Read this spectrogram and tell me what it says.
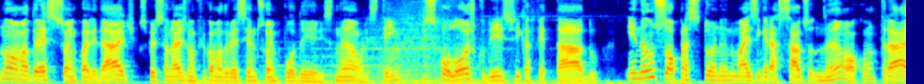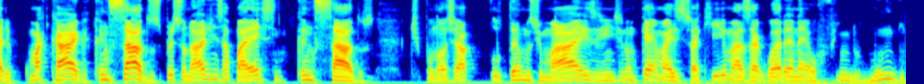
não amadurece só em qualidade, os personagens não ficam amadurecendo só em poderes, não, eles têm, o psicológico deles fica afetado, e não só para se tornando mais engraçados, não, ao contrário, com uma carga, cansados, os personagens aparecem cansados. Tipo, nós já lutamos demais, a gente não quer mais isso aqui, mas agora né, é o fim do mundo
